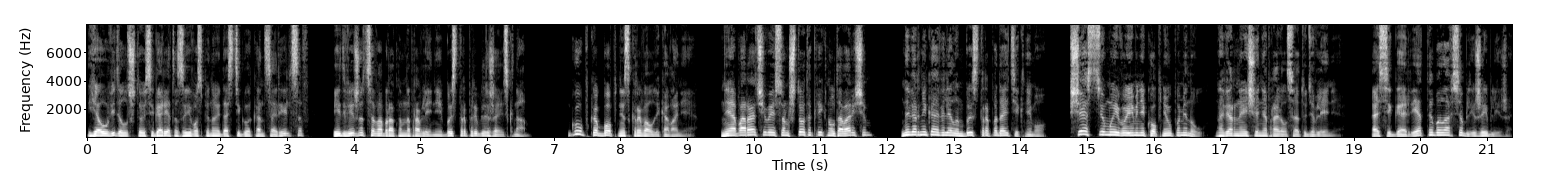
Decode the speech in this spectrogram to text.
Я увидел, что сигарета за его спиной достигла конца рельсов и движется в обратном направлении, быстро приближаясь к нам. Губка Боб не скрывал ликования. Не оборачиваясь, он что-то крикнул товарищам. Наверняка велел им быстро подойти к нему. К счастью, моего имени Коп не упомянул. Наверное, еще не оправился от удивления. А сигарета была все ближе и ближе.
